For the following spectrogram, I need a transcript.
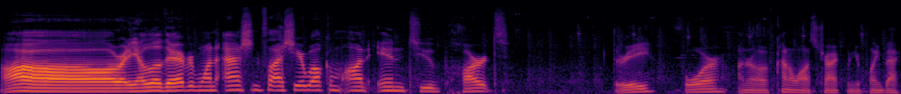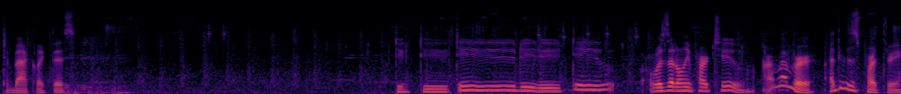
Alrighty, hello there everyone. Ash and Flash here. Welcome on into part three, four. I don't know. I've kind of lost track when you're playing back to back like this. Do do do do do do. Or was that only part two? I remember. I think this is part three.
